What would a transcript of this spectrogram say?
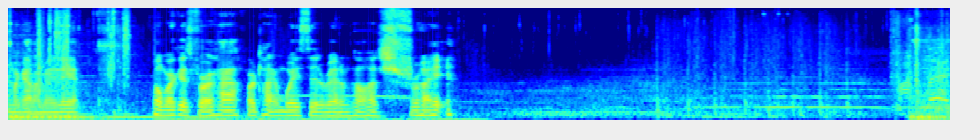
Oh my god, I'm an idiot. Homework is for half our time wasted at random knowledge, right? Hot lead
